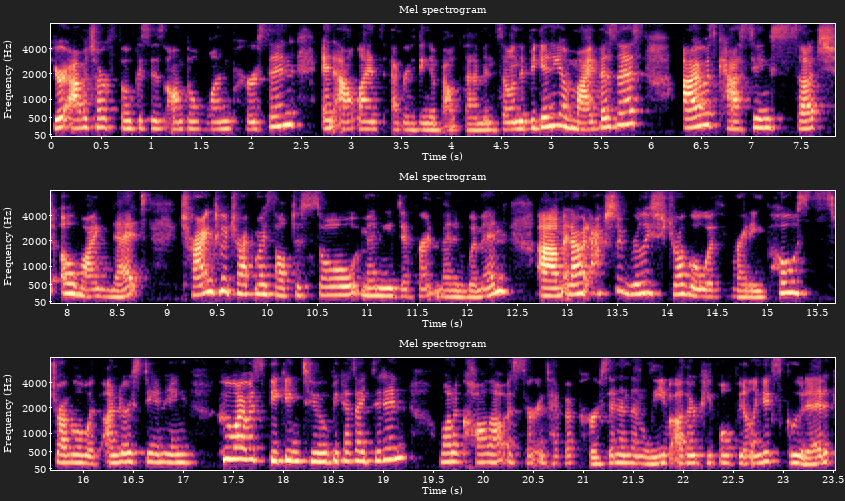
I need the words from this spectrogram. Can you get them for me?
Your avatar focuses on the one person and outlines everything about them. And so in the beginning of my business, I was casting such a wide net, trying to attract myself to so many different men and women. Um, and I would actually really struggle with writing struggle with understanding who I was speaking to because I didn't want to call out a certain type of person and then leave other people feeling excluded.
